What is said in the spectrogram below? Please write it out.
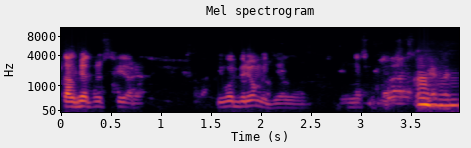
конкретную сферу. Его берем и делаем. Ага.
